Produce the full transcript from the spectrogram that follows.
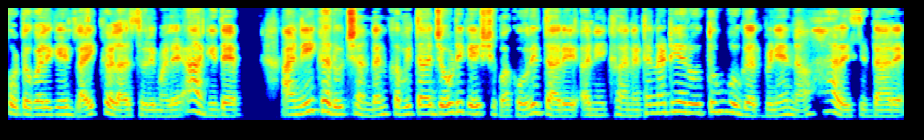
ಫೋಟೋಗಳಿಗೆ ಲೈಕ್ಗಳ ಸುರಿಮಳೆ ಆಗಿದೆ. ಅನೇಕರು ಚಂದನ್ ಕವಿತಾ ಜೋಡಿಗೆ ಶುಭ ಕೋರಿದ್ದಾರೆ. ಅನೇಕ ನಟ ನಟಿಯರು ತುಂಬು ಗರ್ಭಿಣಿಯನ್ನ ಹಾರೈಸಿದ್ದಾರೆ.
